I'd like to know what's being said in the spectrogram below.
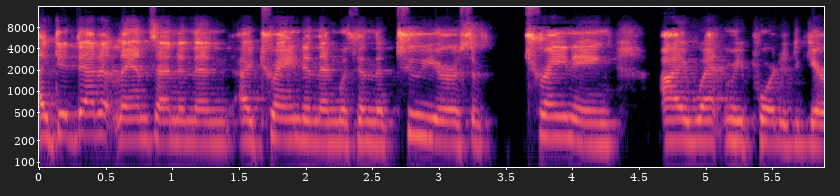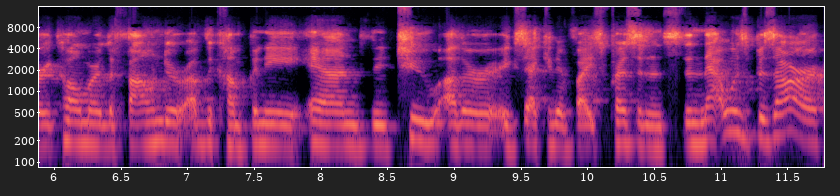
I did that at Lands' End and then I trained. And then within the two years of training, I went and reported to Gary Comer, the founder of the company, and the two other executive vice presidents. And that was bizarre.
